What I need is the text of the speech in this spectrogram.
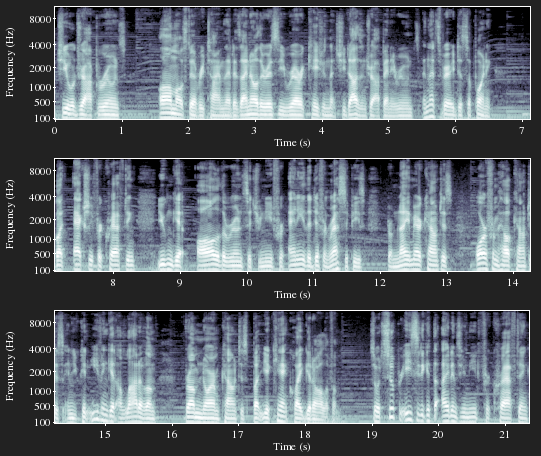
she will drop runes. Almost every time, that is. I know there is the rare occasion that she doesn't drop any runes, and that's very disappointing but actually for crafting you can get all of the runes that you need for any of the different recipes from Nightmare Countess or from Hell Countess and you can even get a lot of them from Norm Countess but you can't quite get all of them. So it's super easy to get the items you need for crafting.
